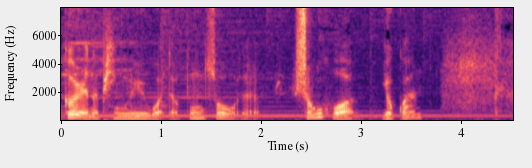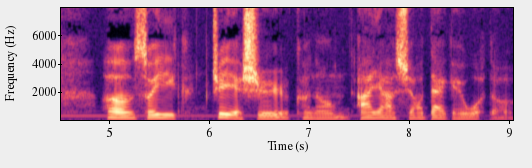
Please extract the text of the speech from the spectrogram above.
个人的频率、我的工作、我的生活有关。呃，所以这也是可能阿亚需要带给我的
